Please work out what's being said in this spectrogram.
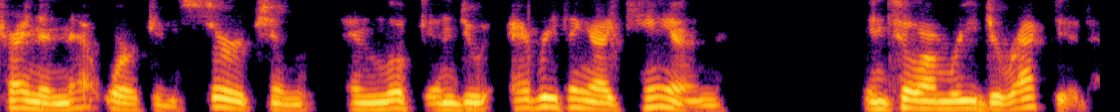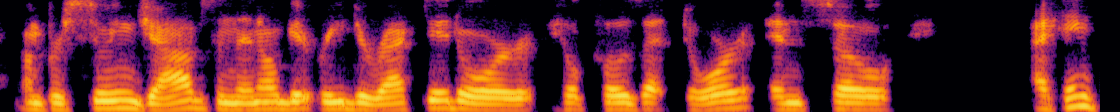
trying to network and search and, and look and do everything I can until I'm redirected. I'm pursuing jobs and then I'll get redirected or he'll close that door. And so I think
